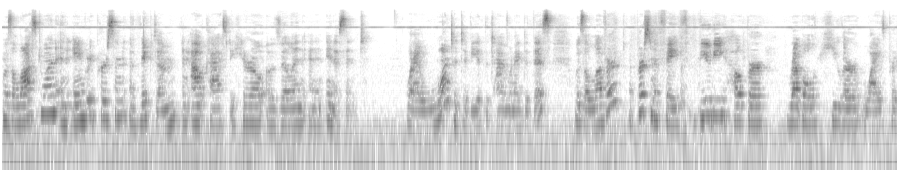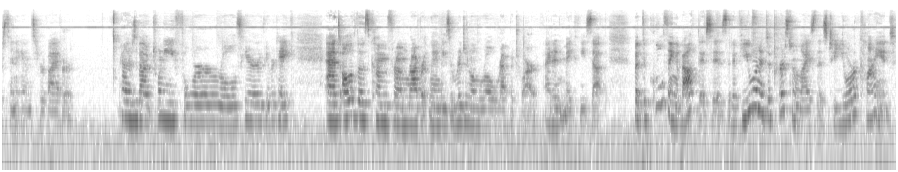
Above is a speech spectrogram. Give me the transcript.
was a lost one, an angry person, a victim, an outcast, a hero, a villain, and an innocent. What I wanted to be at the time when I did this was a lover, a person of faith, beauty, helper, rebel, healer, wise person, and survivor. Now there's about 24 roles here, give or take, and all of those come from Robert Landy's original role repertoire. I didn't make these up. But the cool thing about this is that if you wanted to personalize this to your client,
